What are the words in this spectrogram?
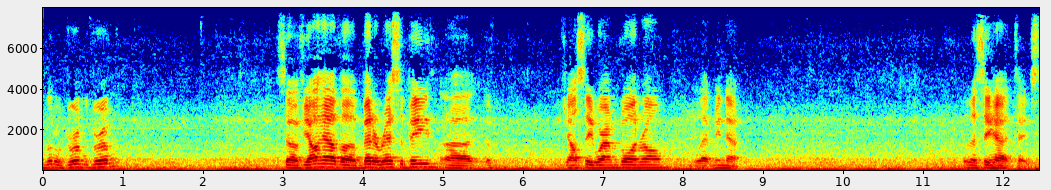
a little dribble dribble. So if y'all have a better recipe, uh, if, y'all see where I'm going wrong, let me know. Let's see how it tastes.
